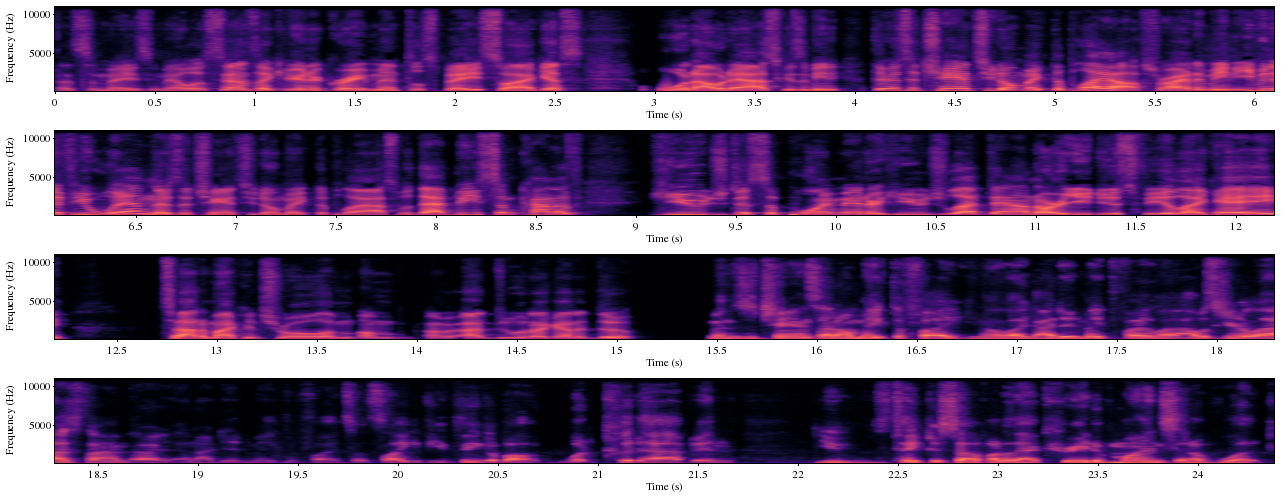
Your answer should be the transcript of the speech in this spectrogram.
That's amazing, man. Well, it sounds like you're in a great mental space. So I guess what I would ask is, I mean, there's a chance you don't make the playoffs, right? I mean, even if you win, there's a chance you don't make the playoffs. Would that be some kind of huge disappointment or huge letdown, or you just feel like, hey, it's out of my control. I'm, I'm I do what I got to do. Man, there's a chance I don't make the fight. You know, like I didn't make the fight. I was here last time I, and I didn't make the fight. So it's like if you think about what could happen, you take yourself out of that creative mindset of what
